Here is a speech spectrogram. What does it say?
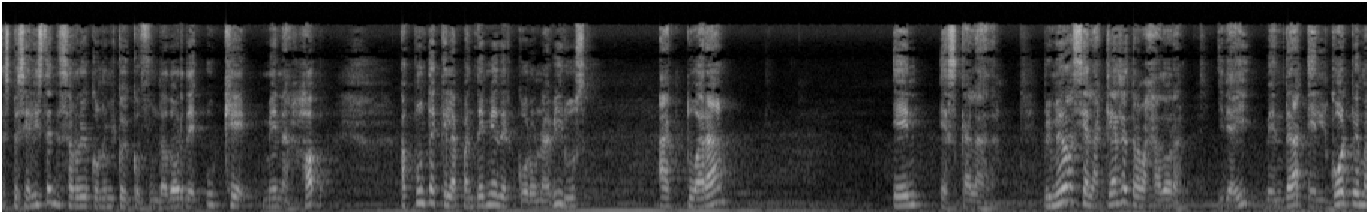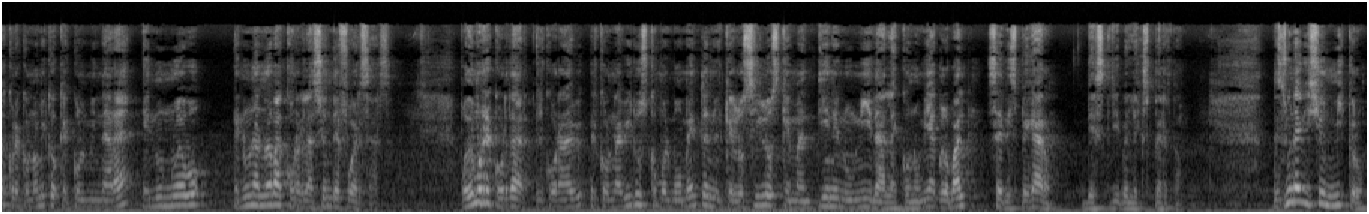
especialista en desarrollo económico y cofundador de UK MENA Hub, apunta que la pandemia del coronavirus actuará en escalada. Primero hacia la clase trabajadora y de ahí vendrá el golpe macroeconómico que culminará en, un nuevo, en una nueva correlación de fuerzas. Podemos recordar el coronavirus como el momento en el que los hilos que mantienen unida la economía global se despegaron, describe el experto. Desde una visión micro,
